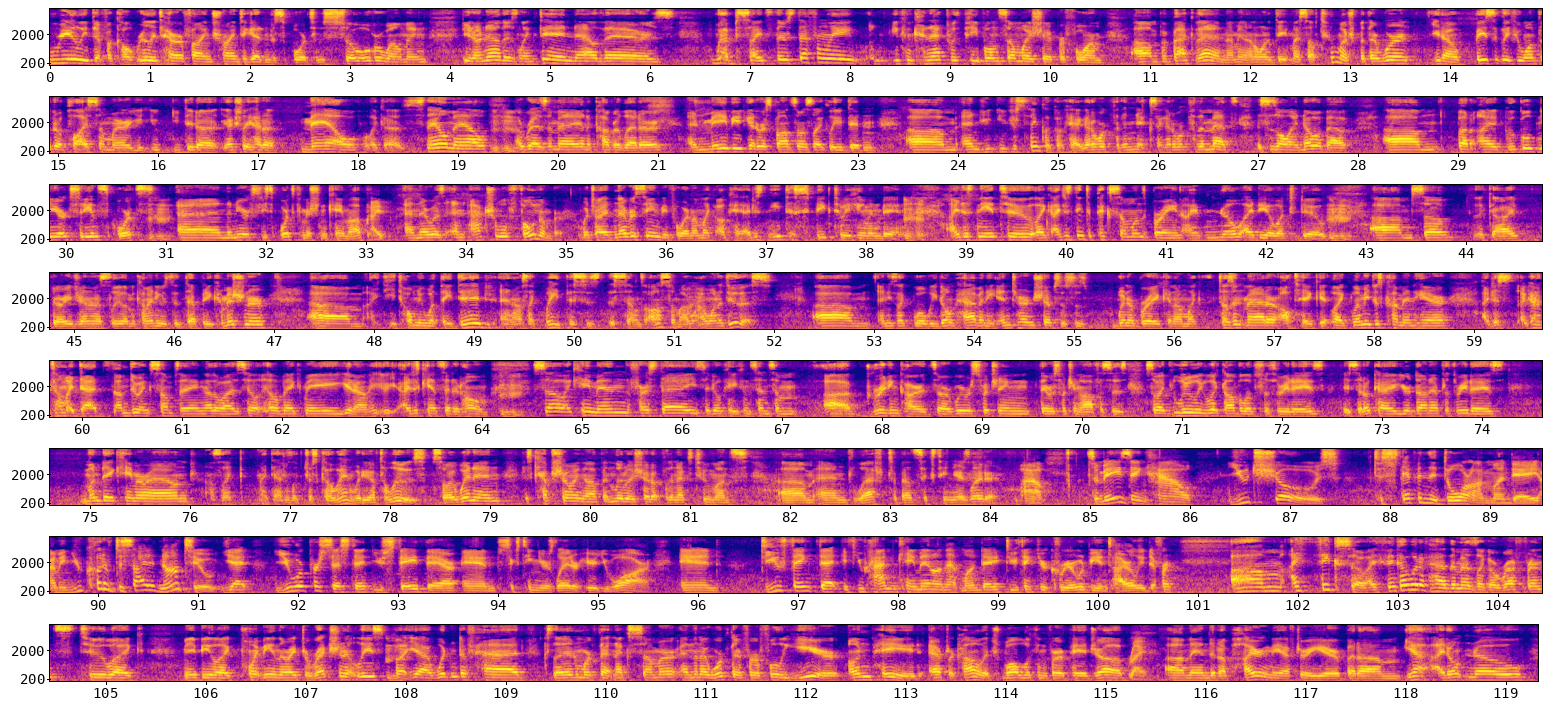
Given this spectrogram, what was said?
really difficult, really terrifying trying to get into sports. It was so overwhelming. You know, now there's LinkedIn, now there's websites. There's definitely, you can connect with people in some way, shape, or form. Um, but back then, I mean, I don't want to date myself too much, but there weren't, you know, basically if you wanted to apply somewhere, you, you, you did a, you actually had a mail, like a snail mail, a resume, and a cover letter, and maybe you'd get a response, most likely you didn't. Um, and you, you just think, like, okay, I got to work for the Knicks, I got to work for the Mets. This is all I know about. Um, but I had Googled New York City and sports, and the New York City Sports Commission came up, Right. and there was an actual phone number, which I had never seen before. And I'm like, okay, I just need to speak to a human being. I just need to, like, I just need to pick someone's brain. I have no idea what to do. Um, so the guy very generously let me come in. He was the deputy commissioner. Um, I, he told me what they did, and I was like, wait, this is this sounds awesome. I, I want to do this. Um, and he's like, well, we don't have any internships. This is winter break. And I'm like, it doesn't matter. I'll take it. Like, let me just come in here. I just, I got to tell my dad I'm doing something. Otherwise he'll, he'll make me, you know, he, I just can't sit at home. So I came in the first day. He said, okay, you can send some, uh, greeting cards or we were switching, they were switching offices. So I literally licked envelopes for three days. They said, okay, you're done after three days. Monday came around. I was like, my dad was like, just go in. What do you have to lose? So I went in, just kept showing up, and literally showed up for the next two months, um, and left about 16 years later. Wow. It's amazing how you chose to step in the door on Monday. I mean, you could have decided not to, yet you were persistent, you stayed there, and 16 years later, here you are. And do you think that if you hadn't came in on that Monday, do you think your career would be entirely different? Um, I think so. I think I would have had them as like a reference to like maybe like point me in the right direction at least. But yeah, I wouldn't have had because I didn't work that next summer, and then I worked there for a full year unpaid after college while looking for a paid job. Right. Um, they ended up hiring me after a year, but um, yeah, I don't know.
